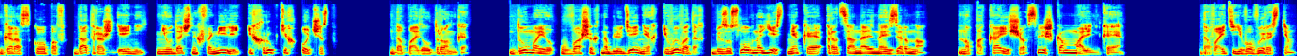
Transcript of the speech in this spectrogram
гороскопов, дат рождений, неудачных фамилий и хрупких отчеств, добавил Дронга. Думаю, в ваших наблюдениях и выводах, безусловно, есть некое рациональное зерно, но пока еще слишком маленькое. Давайте его вырастим,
